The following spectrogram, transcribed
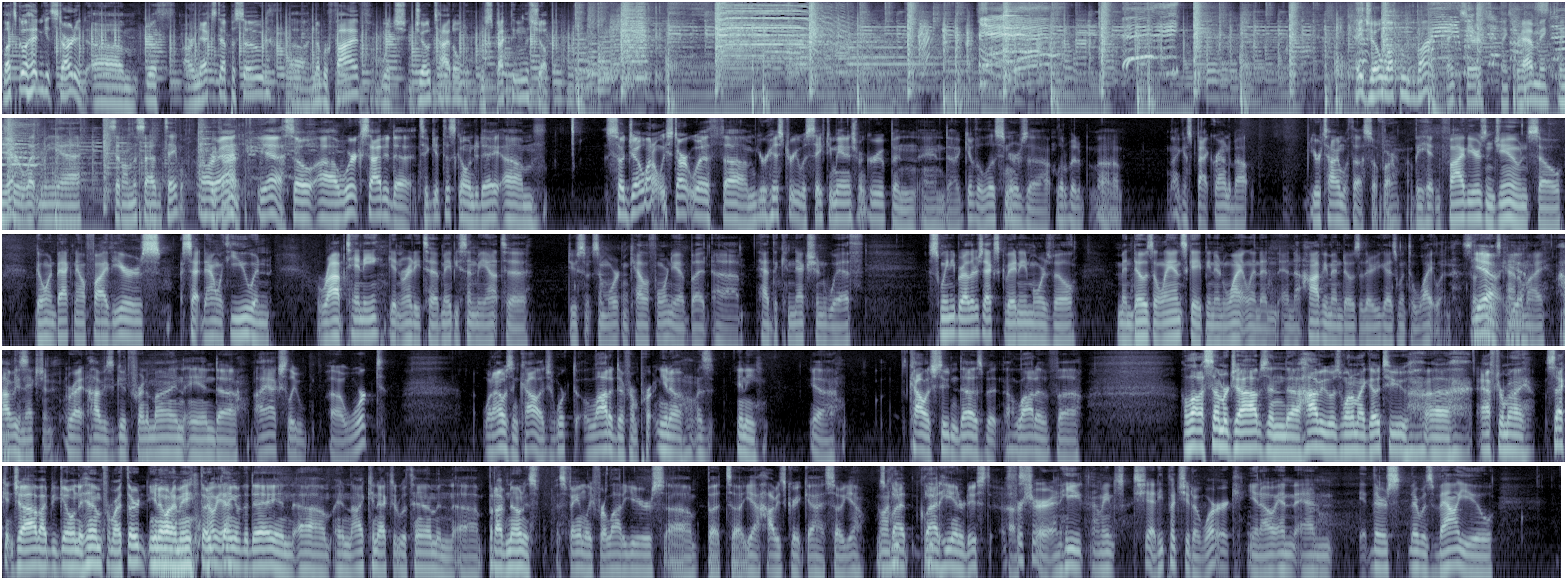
let's go ahead and get started um, with our next episode, uh, number five, which Joe titled "Respecting the Shovel." Hey, Joe, welcome to the Vine. Thank you, sir. Thanks for having me. Thanks yeah. for letting me uh, sit on this side of the table. All right. Yeah. So uh, we're excited to, to get this going today. Um, so, Joe, why don't we start with um, your history with Safety Management Group and, and uh, give the listeners a little bit of, uh, I guess, background about your time with us so far? Yeah, I'll be hitting five years in June. So, going back now five years, I sat down with you and Rob Tenney, getting ready to maybe send me out to do some, some work in California, but uh, had the connection with Sweeney Brothers Excavating in Mooresville, Mendoza Landscaping in Whiteland, and, and Javi Mendoza there. You guys went to Whiteland. So yeah, that was kind yeah. of my, my connection. Right. Javi's a good friend of mine. And uh, I actually uh, worked, when I was in college, worked a lot of different, you know, as any yeah, college student does, but a lot of uh, a lot of summer jobs, and uh, Javi was one of my go-to. Uh, after my second job, I'd be going to him for my third. You know what I mean? Third oh, yeah. thing of the day, and um, and I connected with him, and uh, but I've known his his family for a lot of years. Um, but uh, yeah, Javi's a great guy. So yeah, was well, glad he, glad he, he introduced us. for sure. And he, I mean, shit, he puts you to work, you know, and and there's there was value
